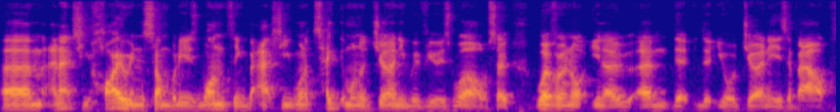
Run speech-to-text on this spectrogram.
Um, and actually hiring somebody is one thing, but actually you want to take them on a journey with you as well. So whether or not you know um, that, that your journey is about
